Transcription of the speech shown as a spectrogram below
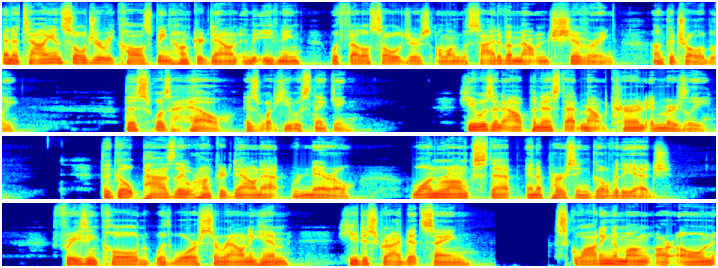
An Italian soldier recalls being hunkered down in the evening with fellow soldiers along the side of a mountain shivering uncontrollably. This was hell, is what he was thinking. He was an alpinist at Mount Krn in Mrzli. The goat paths they were hunkered down at were narrow, One wrong step and a person go over the edge. Freezing cold with war surrounding him, he described it saying, Squatting among our own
